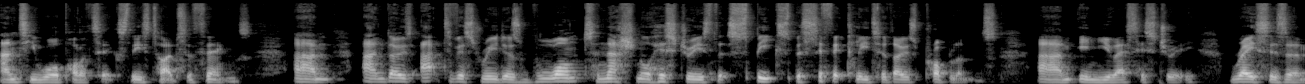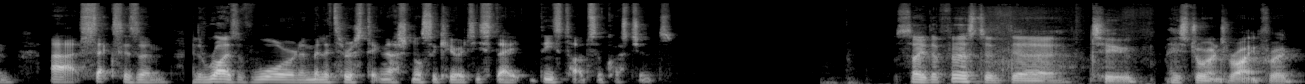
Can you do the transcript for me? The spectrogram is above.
anti war politics, these types of things. Um, and those activist readers want national histories that speak specifically to those problems um, in US history racism, uh, sexism, the rise of war and a militaristic national security state, these types of questions. So the first of the two historians writing for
